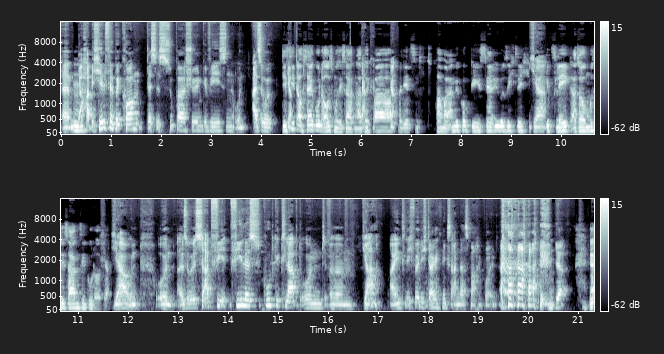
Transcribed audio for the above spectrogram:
Ähm, mhm. Da habe ich Hilfe bekommen, das ist super schön gewesen und also die ja. sieht auch sehr gut aus, muss ich sagen. Also Danke. ich war ja. mir die jetzt ein paar Mal angeguckt, die ist sehr übersichtlich ja. gepflegt, also muss ich sagen, sieht gut aus, ja. Ja und und also es hat viel, vieles gut geklappt und ähm, ja, eigentlich würde ich da nichts anders machen wollen. ja. Ja,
